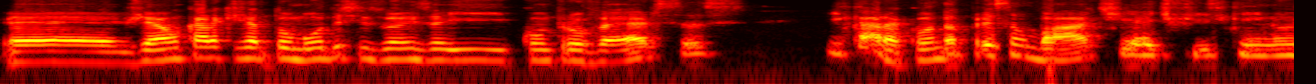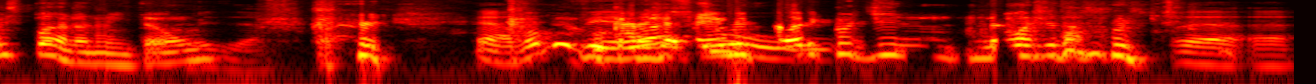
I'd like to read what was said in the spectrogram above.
é, já é um cara que já tomou decisões aí controversas. E, cara, quando a pressão bate, é difícil quem não espana, né? Então. É. é. vamos ver. o cara já tem um histórico de não ajudar muito. É, é.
